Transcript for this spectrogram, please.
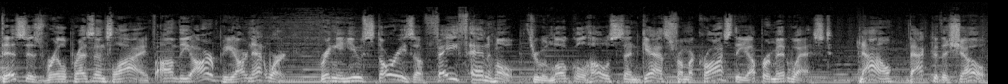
This is Real Presence Live on the RPR Network, bringing you stories of faith and hope through local hosts and guests from across the upper Midwest. Now, back to the show.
